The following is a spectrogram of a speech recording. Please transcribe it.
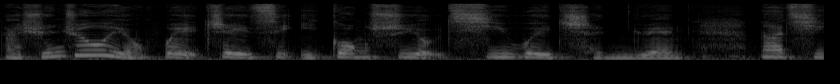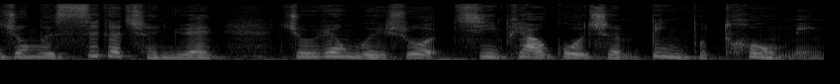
那选举委员会这一次一共是有七位成员，那其中的四个成员就认为说计票过程并不透明，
